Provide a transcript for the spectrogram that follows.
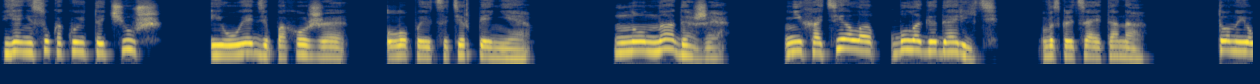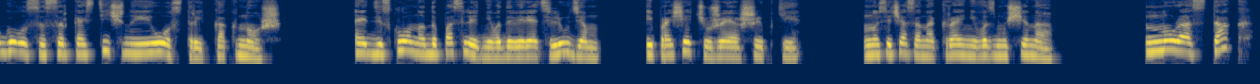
Я несу какую-то чушь, и у Эдди, похоже, лопается терпение. «Ну надо же!» не хотела благодарить», — восклицает она. Тон ее голоса саркастичный и острый, как нож. Эдди склонна до последнего доверять людям и прощать чужие ошибки. Но сейчас она крайне возмущена. «Ну, раз так,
